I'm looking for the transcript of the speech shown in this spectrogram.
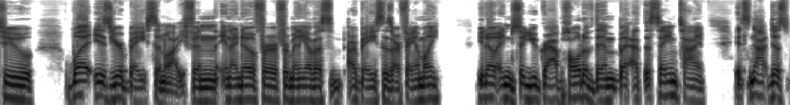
to what is your base in life? And, and I know for, for many of us, our base is our family, you know, and so you grab hold of them, but at the same time, it's not just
